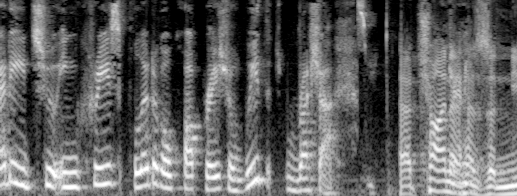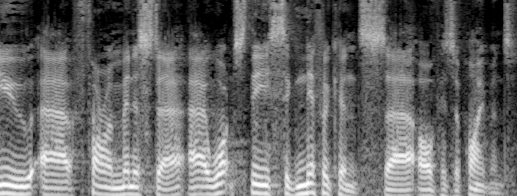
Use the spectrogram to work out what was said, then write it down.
ready to increase political cooperation with Russia. Uh, China has a new uh, foreign minister. Uh, what's the significance uh, of his appointment?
